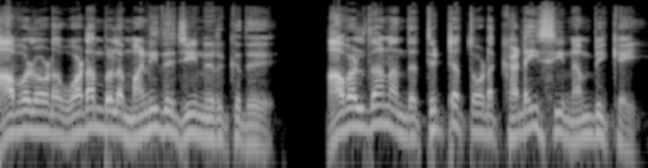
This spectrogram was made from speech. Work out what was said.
அவளோட உடம்புல மனித ஜீன் இருக்குது. அவள்தான் அந்த திட்டத்தோட கடைசி நம்பிக்கை.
